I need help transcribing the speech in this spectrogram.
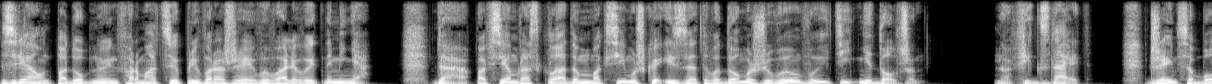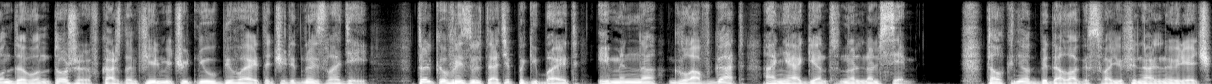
Зря он подобную информацию при ворожее вываливает на меня. Да, по всем раскладам Максимушка из этого дома живым выйти не должен. Но фиг знает. Джеймса Бонда вон тоже в каждом фильме чуть не убивает очередной злодей. Только в результате погибает именно главгад, а не агент 007. Толкнет бедолага свою финальную речь,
